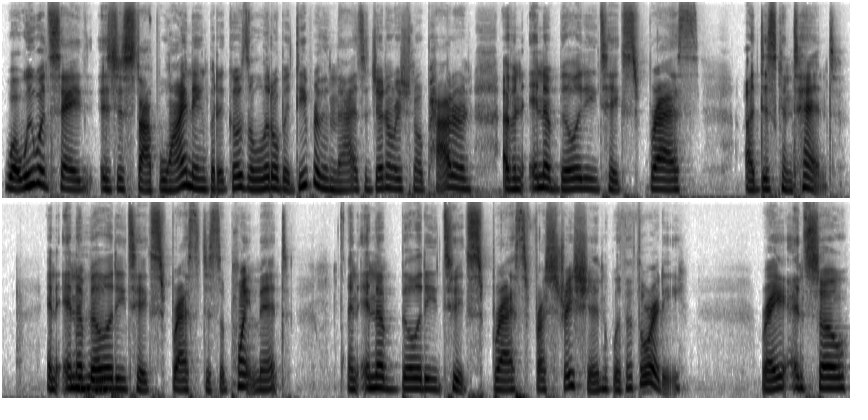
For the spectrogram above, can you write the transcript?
what we would say is just stop whining, but it goes a little bit deeper than that. It's a generational pattern of an inability to express a discontent, an inability mm-hmm. to express disappointment, an inability to express frustration with authority right? And so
